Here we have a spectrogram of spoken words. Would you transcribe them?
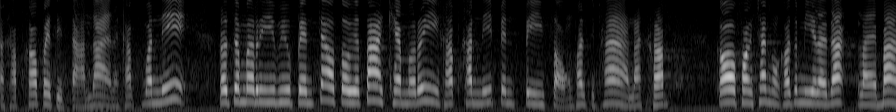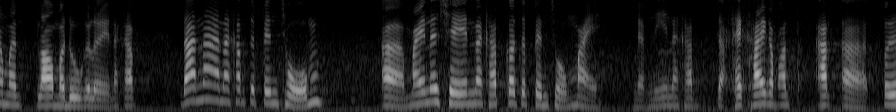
นะครับเข้าไปติดตามได้นะครับ วันนี้เราจะมารีวิวเป็นเจ้า Toyota Camry ครับ คันนี้เป็นปี 2015 นะครับ ก็ฟังก์ชันของเขาจะมีอะไรได้อะไรบ้างมาเรามาดูกันเลยนะครับ ด้านหน้านะครับจะเป็นโฉมไมเนอร์เชนนะครับ ก็จะเป็นโฉมใหม่แบบนี้นะครับ จะคล้ายๆกับโตโย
